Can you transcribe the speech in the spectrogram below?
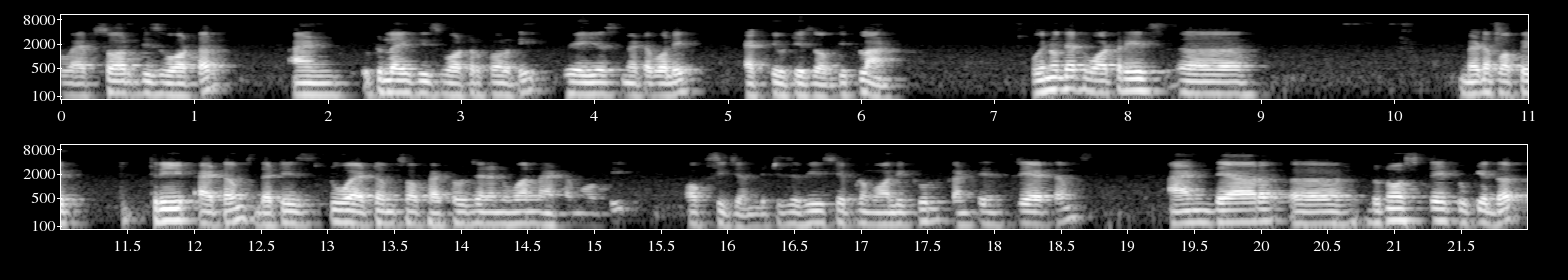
to absorb this water and utilize this water for the various metabolic activities of the plant. We know that water is uh, made up of it three atoms that is two atoms of hydrogen and one atom of the oxygen. Which is a v-shaped molecule contains three atoms and they are uh, do not stay together.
